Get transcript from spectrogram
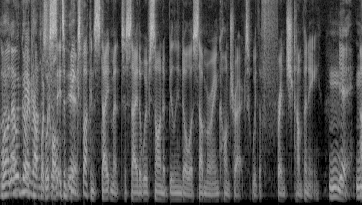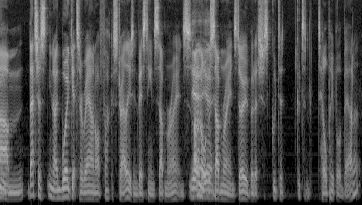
Well, I know we've got a couple of Well, it's, it's a big Yeah. fucking statement to say that we've signed a billion dollar submarine contract with a French company. Yeah, Um, that's just you know word gets around. Oh fuck, Australia's investing in submarines. I don't know what the submarines do, but it's just good to good to tell people about it.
